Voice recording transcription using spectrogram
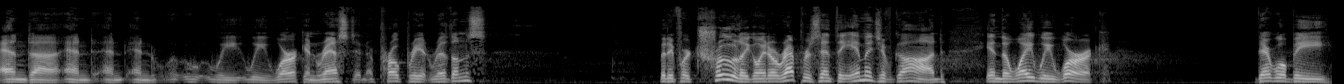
and, uh, and, and, and we, we work and rest in appropriate rhythms. But if we're truly going to represent the image of God in the way we work, there will be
